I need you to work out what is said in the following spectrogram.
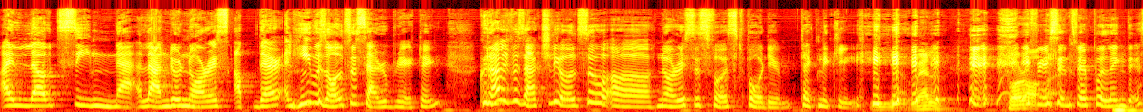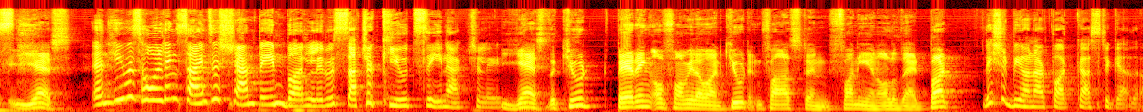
I loved seeing Na- Lando Norris up there, and he was also celebrating. Kunal, it was actually also uh, Norris's first podium, technically. yeah, well, if we, since we're pulling this. Yes. And he was holding Sainz's champagne bottle. It was such a cute scene, actually. Yes, the cute pairing of Formula One, cute and fast and funny and all of that. But they should be on our podcast together.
